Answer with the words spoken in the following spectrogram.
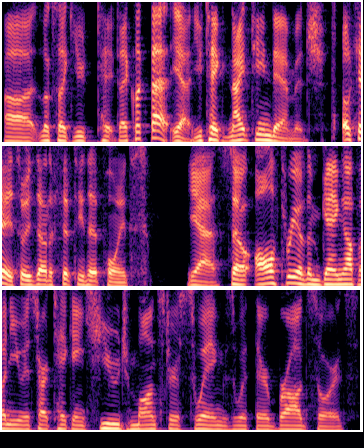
Uh, looks like you take. Did I click that? Yeah, you take 19 damage. Okay, so he's down to 15 hit points. Yeah, so all three of them gang up on you and start taking huge monster swings with their broadswords.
